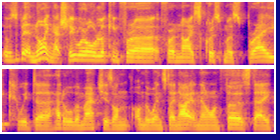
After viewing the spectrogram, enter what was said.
it was a bit annoying actually. We are all looking for a for a nice Christmas break. We'd uh, had all the matches on on the Wednesday night, and then on Thursday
